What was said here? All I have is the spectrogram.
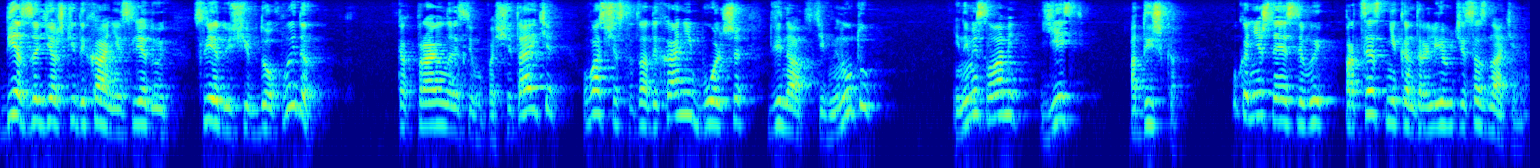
без задержки дыхания, следует следующий вдох-выдох. Как правило, если вы посчитаете, у вас частота дыхания больше 12 в минуту. Иными словами, есть одышка. Ну, конечно, если вы процесс не контролируете сознательно.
